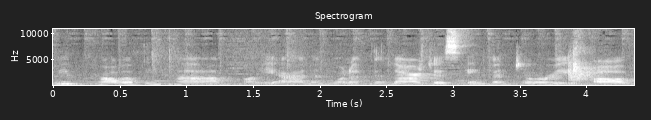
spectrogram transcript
We probably have on the island one of the largest inventory of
